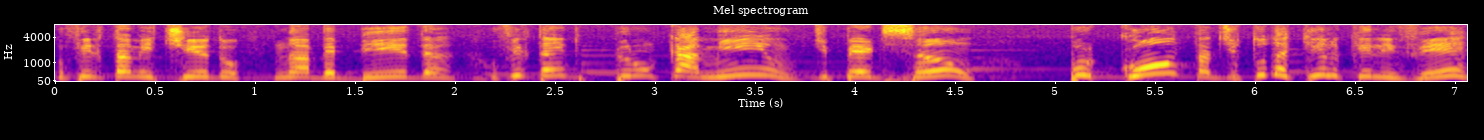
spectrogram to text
o filho está metido na bebida, o filho está indo por um caminho de perdição por conta de tudo aquilo que ele vê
